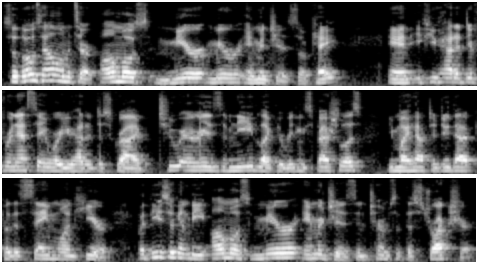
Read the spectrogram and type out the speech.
So those elements are almost mirror, mirror images, okay? And if you had a different essay where you had to describe two areas of need, like the reading specialist, you might have to do that for the same one here. But these are going to be almost mirror images in terms of the structure.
